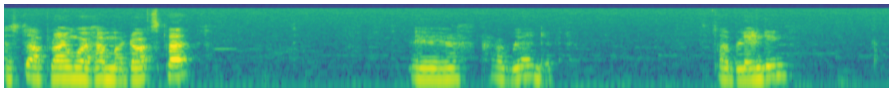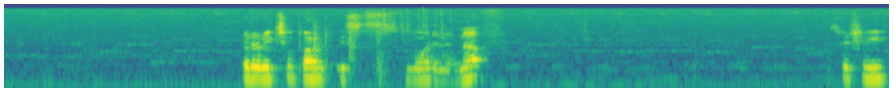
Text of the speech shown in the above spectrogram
I start applying where I have my dark spot and I blend it. Start blending. Literally two pump is more than enough especially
